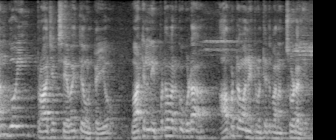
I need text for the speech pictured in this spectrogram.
ఆన్గోయింగ్ ప్రాజెక్ట్స్ ఏవైతే ఉంటాయో వాటిని ఇప్పటివరకు కూడా ఆపటం అనేటువంటిది మనం చూడలేదు.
